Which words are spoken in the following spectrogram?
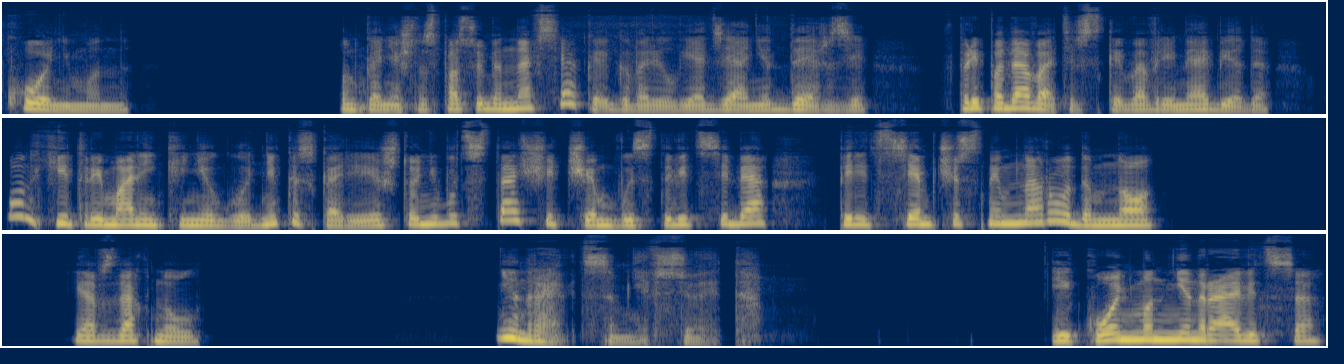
Коньман, он, конечно, способен на всякое, — говорил я Диане Дерзи в преподавательской во время обеда. Он хитрый маленький негодник и скорее что-нибудь стащит, чем выставить себя перед всем честным народом, но... Я вздохнул. Не нравится мне все это. И Коньман не нравится,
